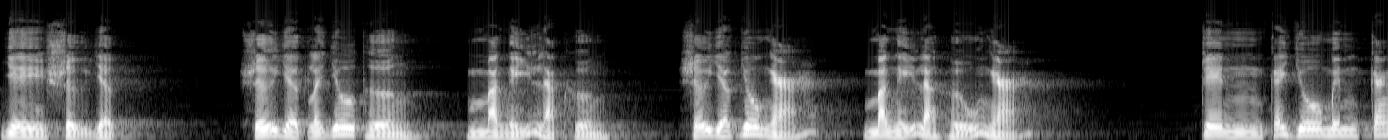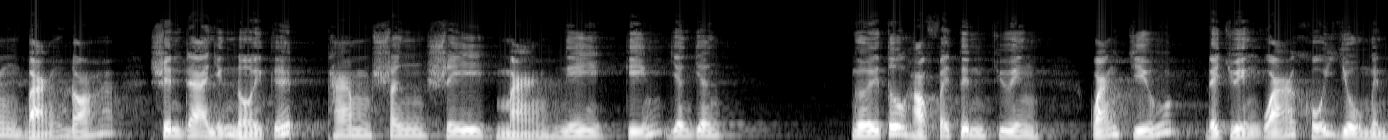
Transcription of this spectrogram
về sự vật. Sự vật là vô thường mà nghĩ là thường. Sự vật vô ngã mà nghĩ là hữu ngã. Trên cái vô minh căn bản đó sinh ra những nội kết tham sân si mạng nghi kiến vân vân. Người tu học phải tinh chuyên, quán chiếu để chuyển hóa khối vô minh.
